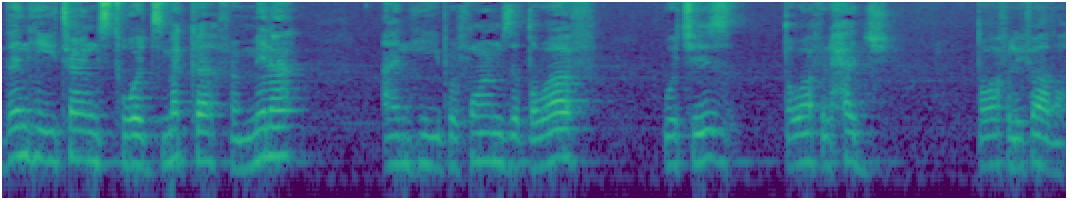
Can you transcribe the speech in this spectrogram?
Then he turns towards Mecca from Mina and he performs the tawaf, which is tawaf al-Hajj, tawaf al-Ifada.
